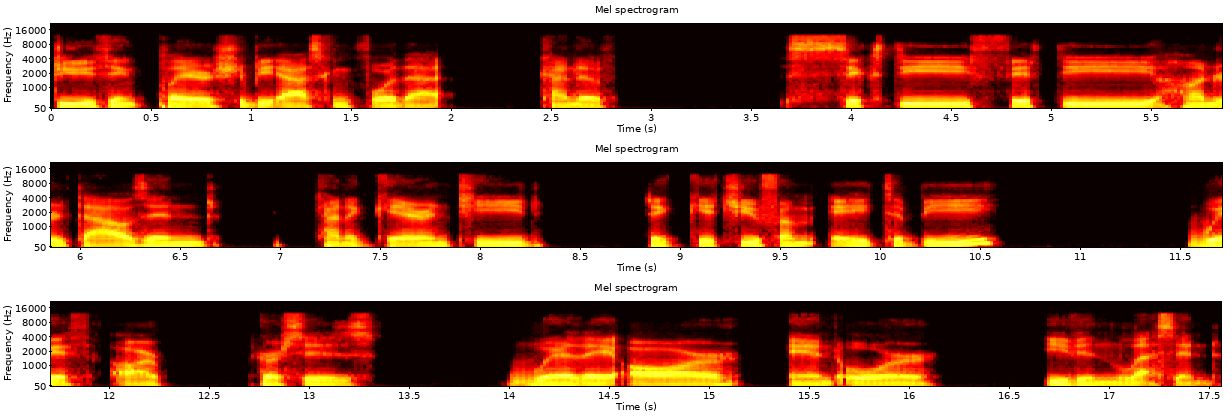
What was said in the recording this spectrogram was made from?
do you think players should be asking for that kind of 60, 50, 100,000 kind of guaranteed to get you from A to B with our purses where they are and or even lessened?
